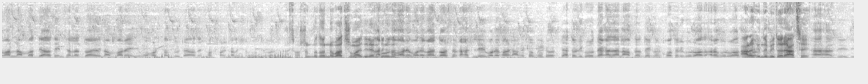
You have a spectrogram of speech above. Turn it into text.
আমার নাম্বার দেওয়া আছে দেওয়া ওই নাম্বারে ইমো হোয়াটসঅ্যাপ দুইটা আছে সবসময় কালেকশন আচ্ছা অসংখ্য ধন্যবাদ সময় দিলেন গুরুদেব। মনে করেন দর্শক আসলেই মনে করেন আমি তো ভিডিও এতটি গরু দেখা যায় না আপনার দেখবেন কতটি গরু আছে আরও গরু আছে। আরও কিন্তু ভিতরে আছে। হ্যাঁ হ্যাঁ জি জি।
